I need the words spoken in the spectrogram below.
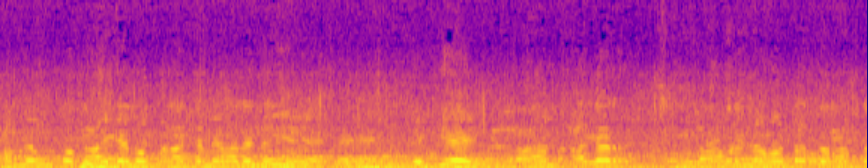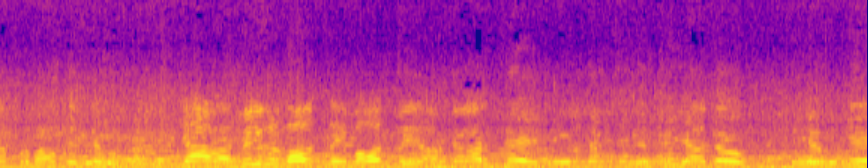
हमने उनको कहा ये लोग मना करने वाले नहीं हैं। देखिए राम अगर रावण न होता तो राम का प्रभाव कैसे होता? क्या बात बिल्कुल बहुत सही बहुत सही। इस प्रकार से जब तेजस्वी यादव डीएमके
